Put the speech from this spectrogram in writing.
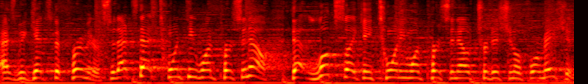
as we get to the perimeter. So that's that 21 personnel that looks like a 21 personnel traditional formation.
